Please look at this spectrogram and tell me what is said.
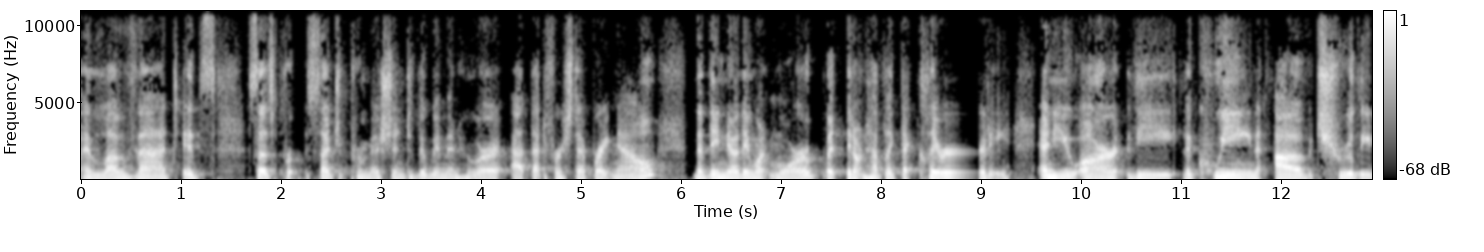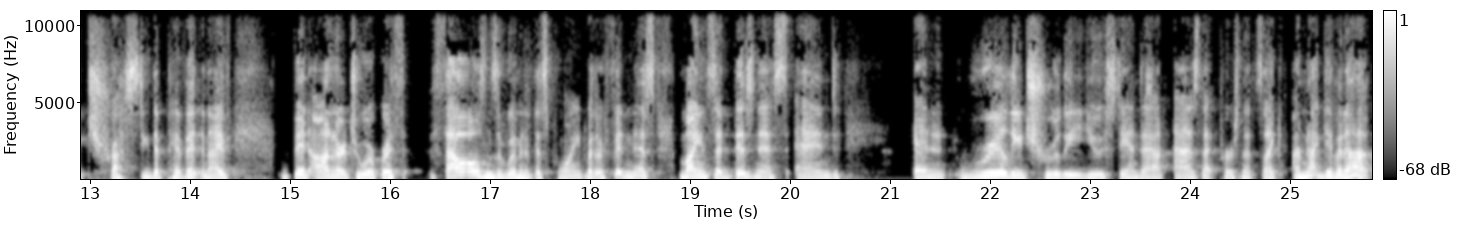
i love that it's such such permission to the women who are at that first step right now that they know they want more but they don't have like that clarity. And you are the the queen of truly trusting the pivot. And i've been honored to work with thousands of women at this point whether fitness mindset business and and really truly you stand out as that person that's like i'm not giving up.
